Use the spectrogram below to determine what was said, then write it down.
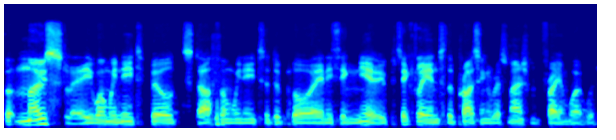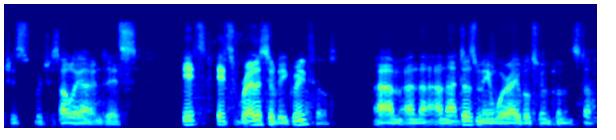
but mostly when we need to build stuff and we need to deploy anything new, particularly into the pricing and risk management framework, which is which is wholly owned, it's it's it's relatively greenfield, um, and that and that does mean we're able to implement stuff.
